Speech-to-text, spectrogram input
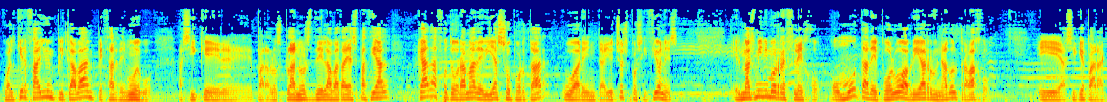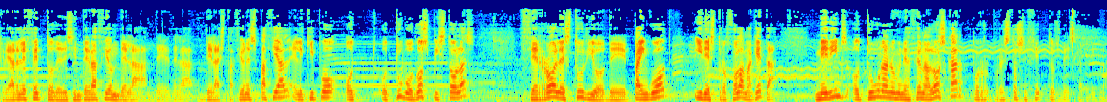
Cualquier fallo implicaba empezar de nuevo. Así que eh, para los planos de la batalla espacial, cada fotograma debía soportar 48 exposiciones. El más mínimo reflejo o mota de polvo habría arruinado el trabajo. Eh, así que para crear el efecto de desintegración de la, de, la, estación espacial, el equipo obtuvo dos pistolas, cerró el estudio de Pinewood y destrozó la maqueta. Medins obtuvo una nominación al Oscar por, por estos efectos de esta película.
